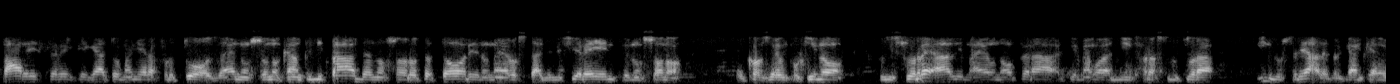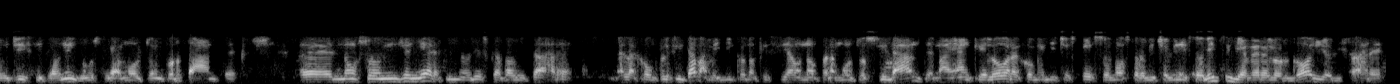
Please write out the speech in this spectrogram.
pare essere impiegato in maniera fruttuosa, eh? non sono campi di pad, non sono rotatori, non è lo stadio di Firenze, non sono cose un pochino così surreali, ma è un'opera, chiamiamola di infrastruttura industriale, perché anche la logistica è un'industria molto importante. Eh, non sono un ingegnere, quindi non riesco a valutare la complessità, ma mi dicono che sia un'opera molto sfidante, ma è anche l'ora, come dice spesso il nostro vice ministro Rizzi, di avere l'orgoglio di fare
